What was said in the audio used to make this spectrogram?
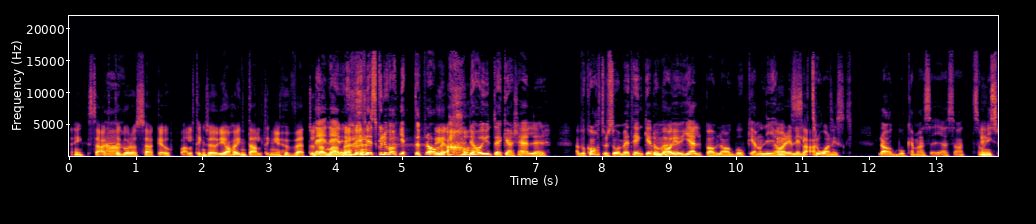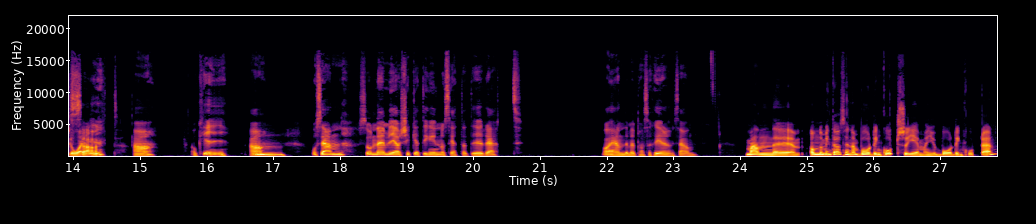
Exakt, Ja. det går att söka upp allting. Så jag har inte allting i huvudet. Nej, utan nej, man... nej, det skulle vara jättebra. Men Ja. Det har ju inte kanske heller advokater och så, men jag tänker de har Nej. ju hjälp av lagboken och ni har en Exakt. elektronisk lagbok kan man säga så att, som ni slår i. Exakt. Ja, okej. Ja. Mm. Och sen så när vi har checkat in och sett att det är rätt, vad händer med passageraren sen? Man, eh, om de inte har sina boardingkort så ger man ju boardingkorten.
